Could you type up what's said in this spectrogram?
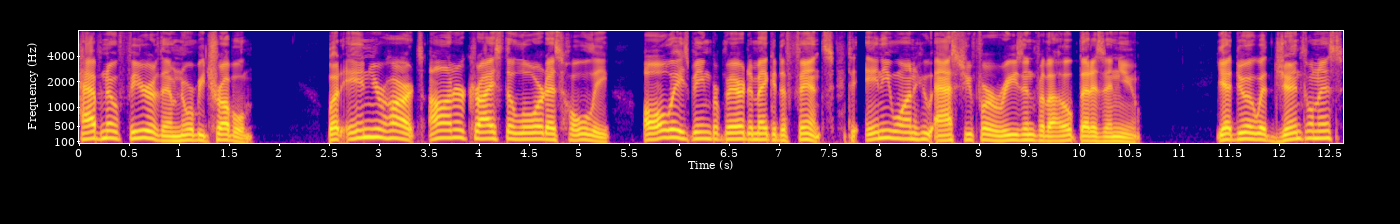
Have no fear of them, nor be troubled. But in your hearts, honor Christ the Lord as holy, always being prepared to make a defense to anyone who asks you for a reason for the hope that is in you. Yet do it with gentleness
